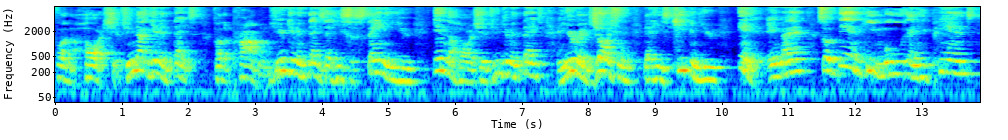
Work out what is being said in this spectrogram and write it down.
for the hardships. You're not giving thanks for the problems. You're giving thanks that he's sustaining you in the hardships. You're giving thanks and you're rejoicing that he's keeping you in it. Amen. So then he moves and he pins,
